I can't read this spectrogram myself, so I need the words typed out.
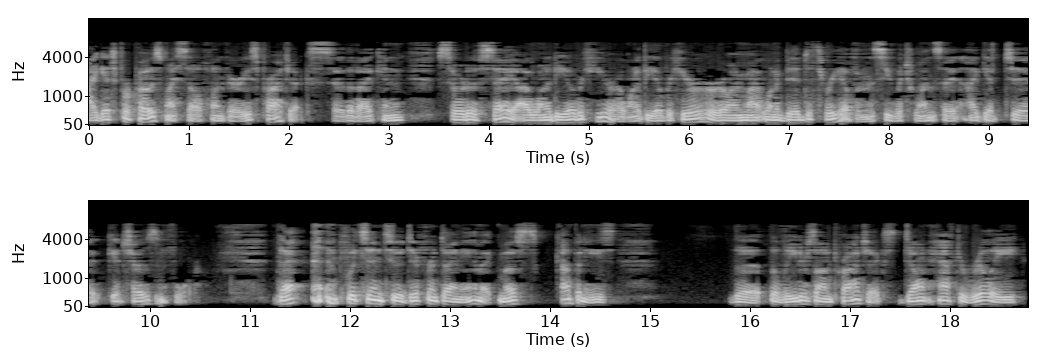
I get to propose myself on various projects so that I can sort of say, I want to be over here, I want to be over here, or I might want to bid to three of them and see which ones I, I get to get chosen for. That puts into a different dynamic. Most companies, the, the leaders on projects don't have to really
